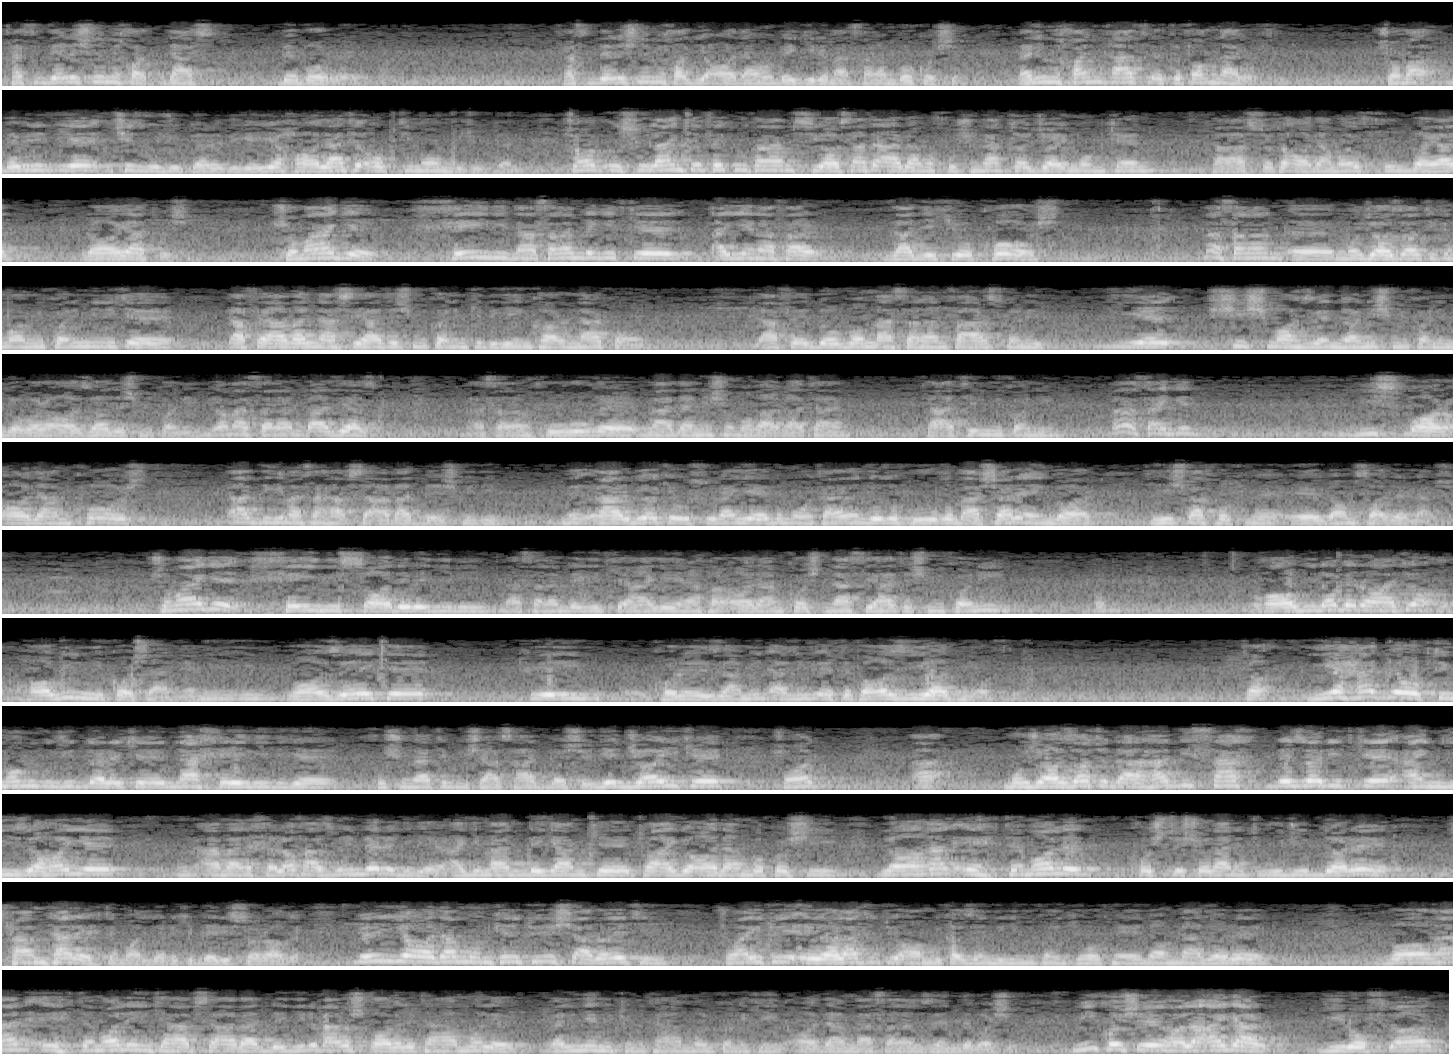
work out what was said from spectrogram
کسی دلش نمی‌خواد دست ببره. کسی دلش نمی‌خواد یه آدم رو بگیره مثلا بکشه. ولی می‌خوایم قتل اتفاق نیفته. شما ببینید یه چیز وجود داره دیگه یه حالت اپتیموم وجود داره. شما اصولا که فکر می‌کنم سیاست عدم خشونت تا جای ممکن توسط آدمای خوب باید رعایت بشه. شما اگه خیلی مثلا بگید که اگه یه نفر زد یکی رو کشت مثلا مجازاتی که ما می‌کنیم اینه که دفعه اول نصیحتش می‌کنیم که دیگه این کارو نکن. دفعه دوم مثلا فرض کنید یه شیش ماه زندانیش می‌کنیم دوباره آزادش می‌کنیم. یا مثلا بعضی از مثلا حقوق مدنیشو موقتا تعطیل می‌کنیم. مثلا اگه 20 بار آدم کشت بعد دیگه مثلا حبس ابد بهش میدیم. غربی ها که اصولا یه عده معتقدن جزو حقوق بشر انگار که هیچ وقت حکم اعدام صادر نشه شما اگه خیلی ساده بگیرید مثلا بگید که اگه یه نفر آدم کش نصیحتش می‌کنیم خب قابیلا به راحتی حابیل می‌کشن. یعنی واضحه که توی این کره زمین از اینجور اتفاقات زیاد میفته تا یه حد اپتیمومی وجود داره که نه خیلی دیگه خشونت بیش از حد باشه. یه جایی که شما مجازات رو در حدی سخت بذارید که انگیزه های اون عمل خلاف از بین بره دیگه. اگه من بگم که تو اگه آدم بکشی لاقل احتمال کشته شدن تو وجود داره کمتر احتمال داره که بری سراغه ببین یه آدم ممکنه توی شرایطی شما اگه توی ایالتی توی آمریکا زندگی می‌کنید که حکم اعدام نداره واقعا احتمال اینکه حبس ابد بگیره براش قابل تحمله ولی نمی‌تونه تحمل کنه که این آدم مثلا زنده باشه. می‌کشه حالا اگر گیر افتاد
